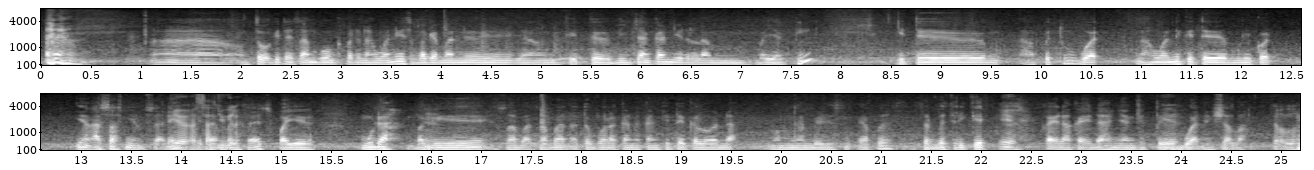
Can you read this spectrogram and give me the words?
uh, untuk kita sambung kepada Nahawan ni sebagaimana yang kita bincangkan di dalam Bayati kita apa tu buat Nahawan ni kita mengikut yang asasnya Ustaz Ya, eh. asas Kita jugalah. ambil asas supaya mudah bagi sahabat-sahabat ataupun rakan-rakan kita kalau nak mengambil apa serba sedikit ya kaedah-kaedah yang kita Ya. buat insyaallah. insyaallah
